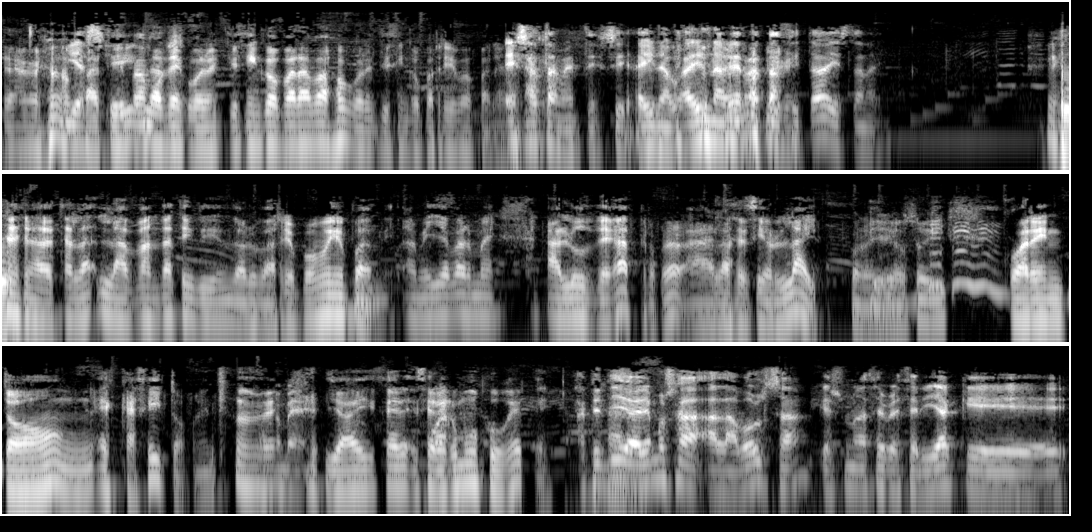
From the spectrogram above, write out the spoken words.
Y para ti, las de 45 para abajo, 45 para arriba para. Exactamente, sí. Hay una, hay una guerra tácita y están ahí. Están la- las bandas dividiendo el barrio. Pues muy bien, pues a mí, a mí llevarme a luz de gas, pero claro, a la sección live, porque yo soy cuarentón escasito. Entonces, Hombre. yo ahí seré, seré como un juguete. A ti te llevaremos a, a La Bolsa, que es una cervecería que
